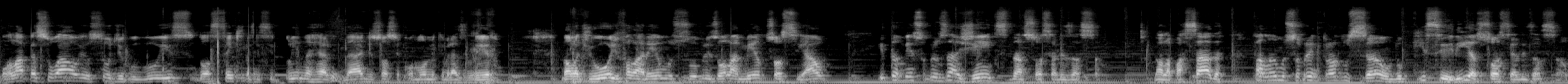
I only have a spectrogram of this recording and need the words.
Olá pessoal, eu sou Diego Luiz, docente da disciplina Realidade Socioeconômica Brasileira. Na aula de hoje falaremos sobre isolamento social e também sobre os agentes da socialização. Na aula passada, falamos sobre a introdução do que seria socialização.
